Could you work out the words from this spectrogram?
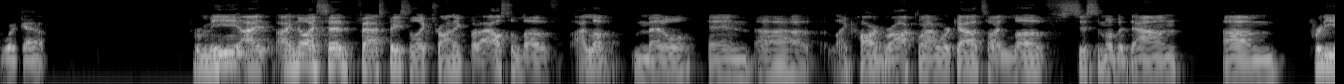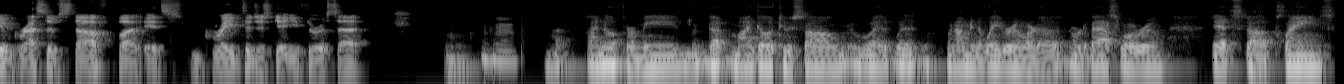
work out. For me, I, I know I said fast-paced electronic, but I also love I love metal and uh, like hard rock when I work out. So I love System of a Down, um, pretty aggressive stuff, but it's great to just get you through a set. Mm-hmm. I know for me, my go-to song when I'm in the weight room or the or the basketball room, it's uh, "Planes"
